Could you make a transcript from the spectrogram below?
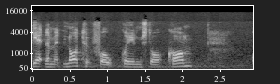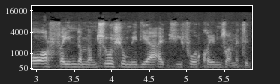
Get them at notatfaultclaims.com or find them on social media at G4 Claims Limited.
